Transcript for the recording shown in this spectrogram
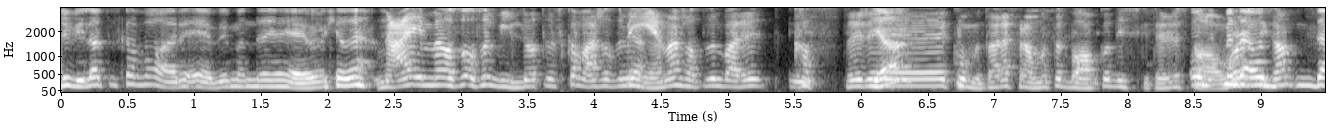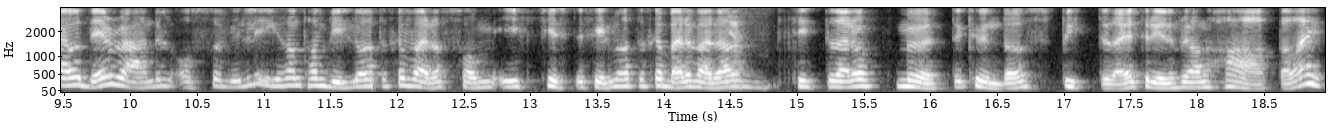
du vil at det skal vare evig, men det er jo ikke det. Nei, men også, også vil du at det skal være sånn som i Ja. eneren, sånn at du bare kaster Ja. eh, kommentarer fram og tilbake og diskuterer Star Og, men det Wars. jo, ikke sant? det er jo det Randall også vil. ikke sant? Han vil jo at det skal være som i første filmen. At det skal bare være Yes. sitte der og møte kunder og spytte deg i trynet fordi han hata deg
